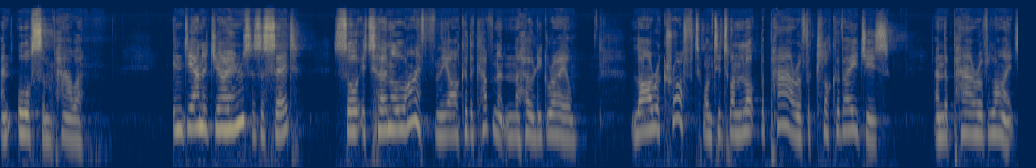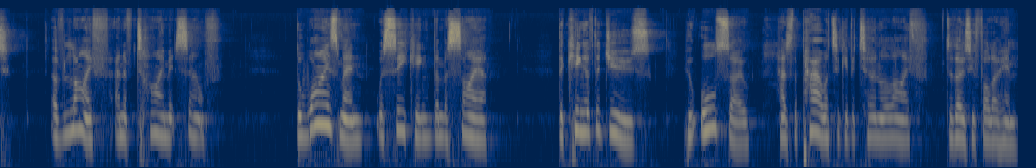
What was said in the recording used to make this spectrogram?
and awesome power. Indiana Jones, as I said, saw eternal life from the Ark of the Covenant and the Holy Grail. Lara Croft wanted to unlock the power of the clock of ages and the power of light, of life and of time itself. The wise men were seeking the Messiah, the King of the Jews, who also has the power to give eternal life to those who follow him.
